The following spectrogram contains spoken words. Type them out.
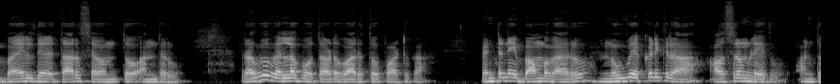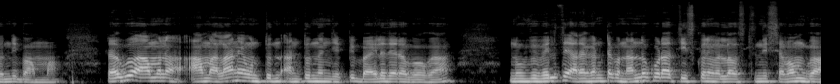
బయలుదేరుతారు శవంతో అందరూ. రఘు వెళ్ళబోతాడు వారితో పాటుగా. వెంటనే బామ్మగారు నువ్వు ఎక్కడికి రా? అవసరం లేదు అంటుంది బామ్మ. రఘు ఆమెను ఆమె అలానే ఉంటుంది అంటుందని చెప్పి బయలుదేరబోగా. నువ్వు వెళితే అరగంటకు నన్ను కూడా తీసుకుని వెళ్ళవస్తుంది శవంగా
